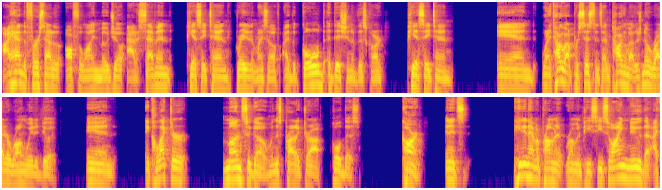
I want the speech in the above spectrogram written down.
I had the first out of off the line Mojo out of seven, PSA 10, graded it myself. I had the gold edition of this card, PSA 10, and when I talk about persistence, I'm talking about there's no right or wrong way to do it. And a collector months ago, when this product dropped, pulled this card. And it's, he didn't have a prominent Roman PC. So I knew that I,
